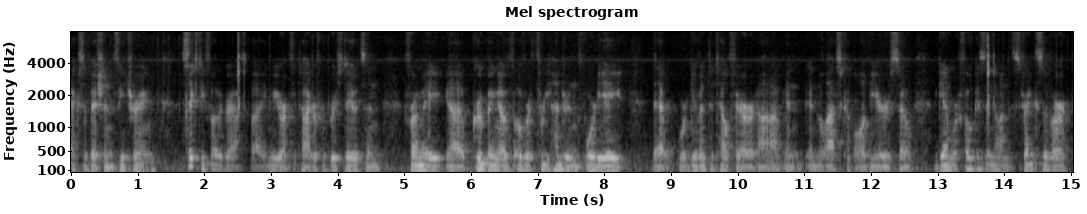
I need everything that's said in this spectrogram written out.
exhibition featuring 60 photographs by New York photographer Bruce Davidson from a uh, grouping of over 348 that were given to Telfair uh, in, in the last couple of years. So, again, we're focusing on the strengths of our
